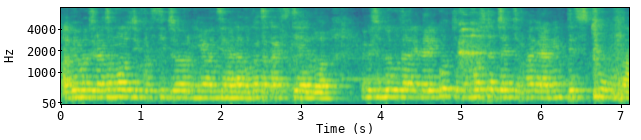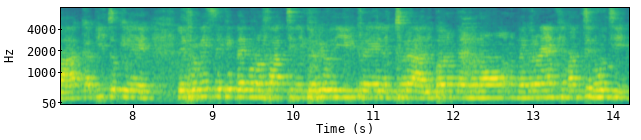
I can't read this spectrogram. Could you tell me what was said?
abbiamo girato molto in questi giorni, io insieme all'avvocato Castiello, e mi sono dovuta rendere conto che molta gente ormai veramente stufa, ha capito che le promesse che vengono fatte nei periodi preelettorali poi non vengono, non vengono neanche mantenuti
